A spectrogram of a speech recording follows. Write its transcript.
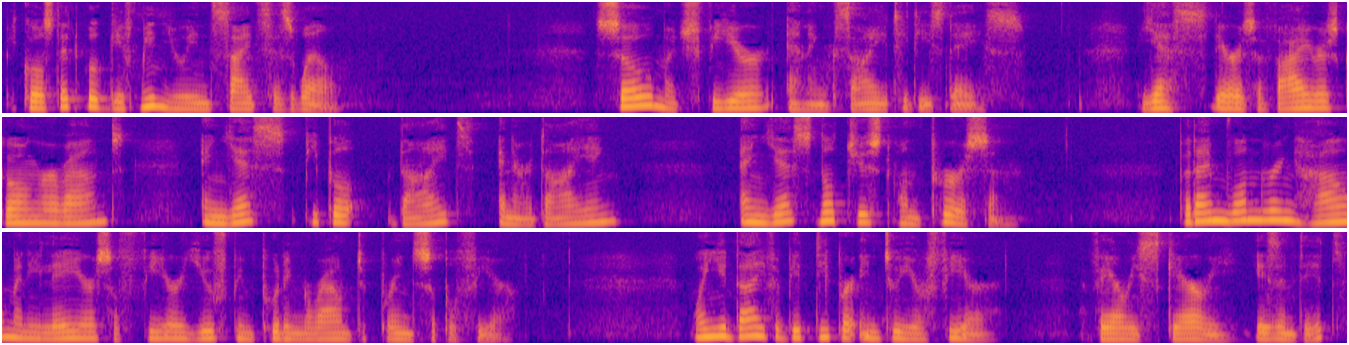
because that will give me new insights as well. So much fear and anxiety these days. Yes, there is a virus going around, and yes, people died and are dying, and yes, not just one person. But I'm wondering how many layers of fear you've been putting around the principal fear. When you dive a bit deeper into your fear, very scary, isn't it?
